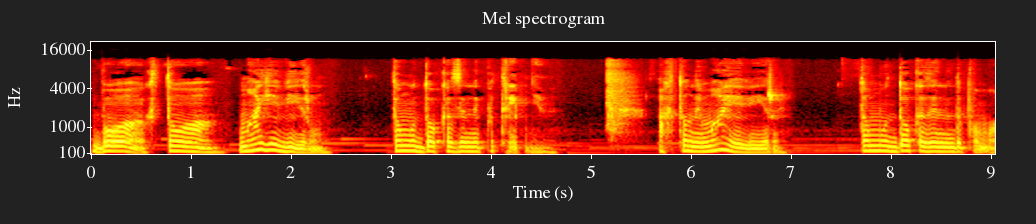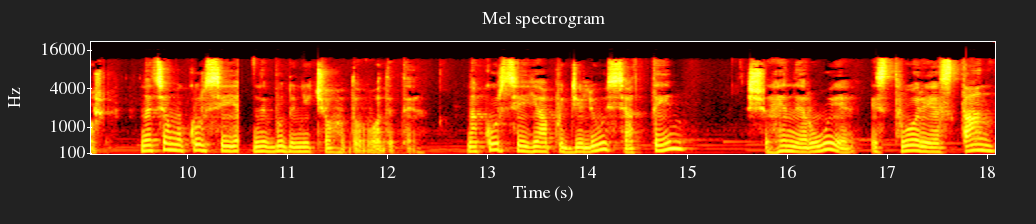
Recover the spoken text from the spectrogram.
Бо хто має віру, тому докази не потрібні. А хто не має віри, тому докази не допоможуть. На цьому курсі я не буду нічого доводити. На курсі я поділюся тим, що генерує і створює стан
